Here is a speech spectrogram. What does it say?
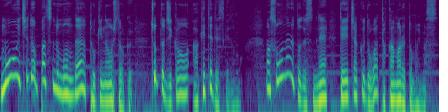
もう一度×の問題を解き直しておく。ちょっと時間を空けてですけどもまあ、そうなるとですね定着度は高まると思います。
